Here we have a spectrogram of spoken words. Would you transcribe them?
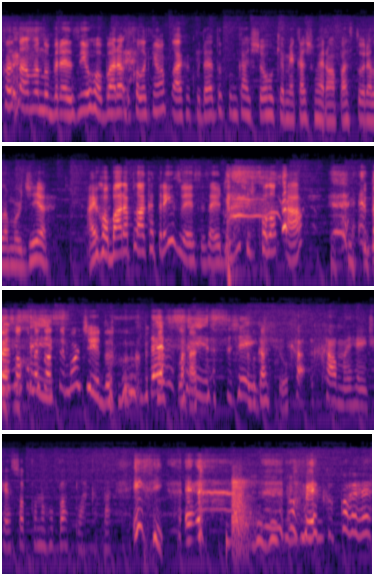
quando eu tava no Brasil, roubaram. Coloquei uma placa, cuidado com o cachorro, que a minha cachorra era uma pastora, ela mordia. Aí roubaram a placa três vezes. Aí eu desisti de colocar. O pessoal começou a isso. ser mordido. Deve ser isso, gente. Calma, gente, é só pra não roubar a placa, tá? Enfim, é... Meco, qual é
